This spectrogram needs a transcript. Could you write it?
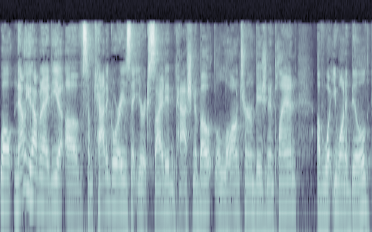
Well, now you have an idea of some categories that you're excited and passionate about, the long-term vision and plan of what you want to build.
